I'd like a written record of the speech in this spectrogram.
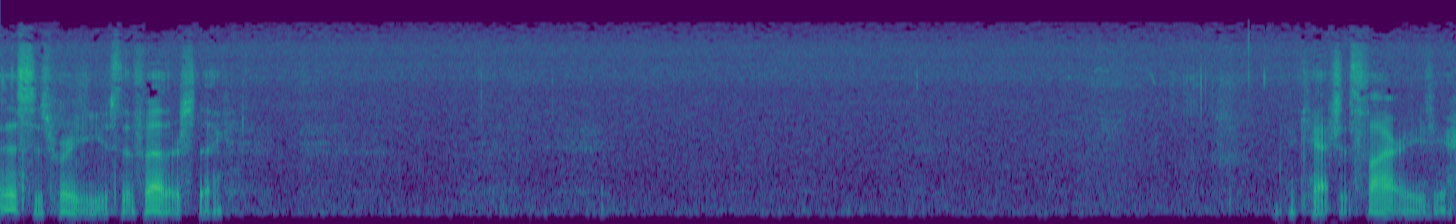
This is where you use the feather stick. It catches fire easier.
